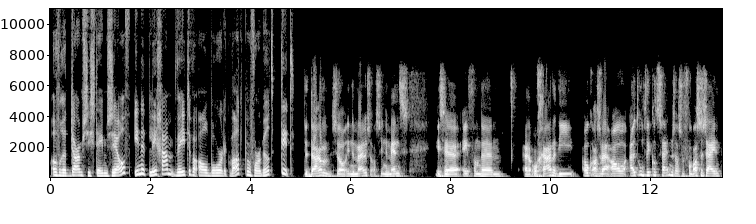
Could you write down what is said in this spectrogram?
over het darmsysteem zelf. In het lichaam weten we al behoorlijk wat. Bijvoorbeeld dit. De darm, zowel in de muis als in de mens, is uh, een van de uh, organen die, ook als wij al uitontwikkeld zijn, dus als we volwassen zijn,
